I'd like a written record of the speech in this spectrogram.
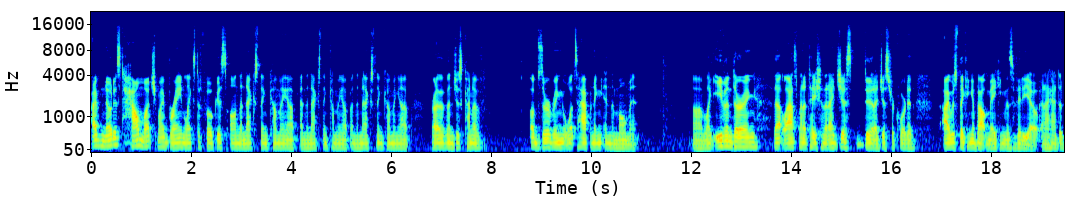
I've noticed how much my brain likes to focus on the next thing coming up and the next thing coming up and the next thing coming up rather than just kind of observing what's happening in the moment. Um, like even during that last meditation that I just did, I just recorded, I was thinking about making this video and I had to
